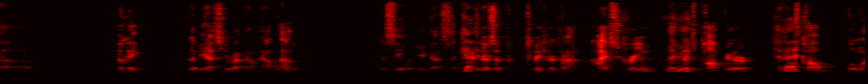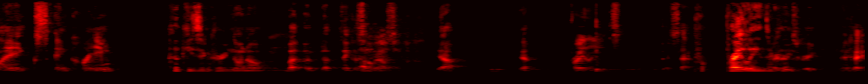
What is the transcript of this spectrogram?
uh, okay, let me ask you right now out loud to see what you guys say. Okay. There's a particular kind of ice cream that, that's popular, and Okay. it's called blanks and cream. Cookies and cream. No, no, but uh, think of something else. Yeah, yeah, Pralines. That's that. Pralines and cream. Pralines and cream. Okay,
